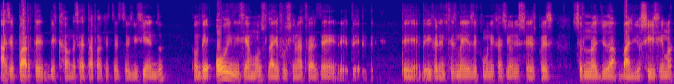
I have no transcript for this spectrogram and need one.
hace parte de cada una de esas etapas que te estoy diciendo, donde hoy iniciamos la difusión a través de, diferentes medios de comunicación y ustedes pues son una ayuda valiosísima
